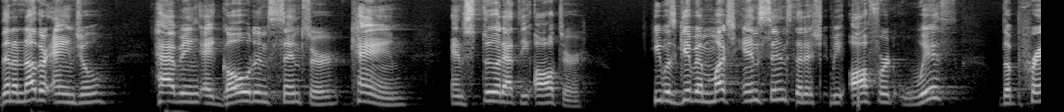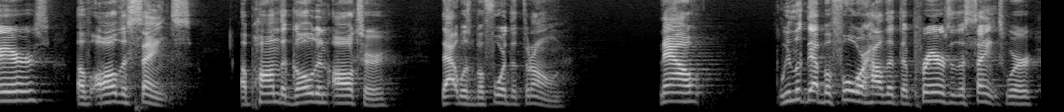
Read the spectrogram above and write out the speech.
then another angel, having a golden censer, came and stood at the altar. He was given much incense that it should be offered with the prayers of all the saints upon the golden altar that was before the throne. Now, we looked at before how that the prayers of the saints were,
